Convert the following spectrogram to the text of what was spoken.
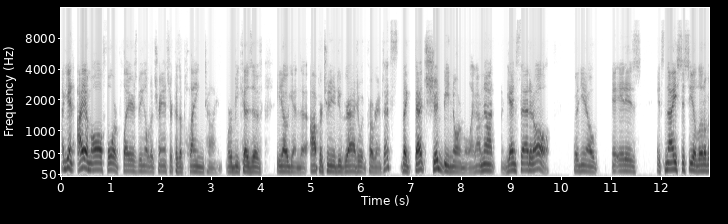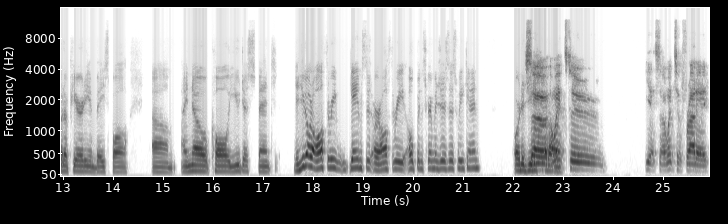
again, I am all for players being able to transfer because of playing time or because of you know, again, the opportunity to do graduate programs. That's like that should be normal. Like I'm not against that at all, but you know, it, it is it's nice to see a little bit of purity in baseball. Um, I know Cole, you just spent. Did you go to all three games or all three open scrimmages this weekend, or did you? So I went to. Yeah, so I went to Friday,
